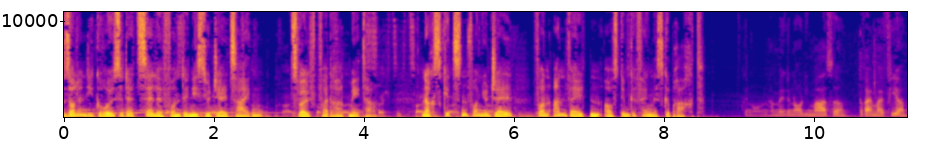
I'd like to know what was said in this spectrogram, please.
sollen die Größe der Zelle von Denis Yücel zeigen. 12 Quadratmeter. Nach Skizzen von Yücel von Anwälten aus dem Gefängnis gebracht Maße, 3 mal 4,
